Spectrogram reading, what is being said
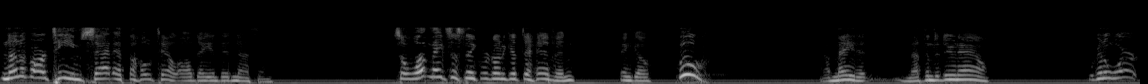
none of our team sat at the hotel all day and did nothing. So what makes us think we're going to get to heaven and go, "Whew, I made it. Nothing to do now." We're going to work.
